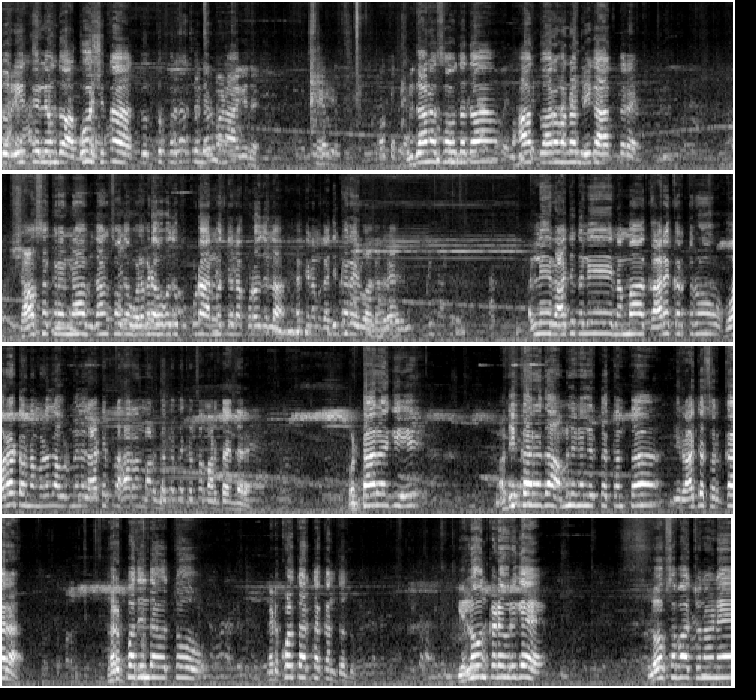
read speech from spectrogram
ಒಂದು ರೀತಿಯಲ್ಲಿ ಒಂದು ಅಘೋಷಿತ ತುರ್ತು ಪರಿಸ್ಥಿತಿ ನಿರ್ಮಾಣ ಆಗಿದೆ. ವಿಧಾನಸೌಧದ ಮಹಾದ್ವಾರವನ್ನ ಬೀಗ ಹಾಕ್ತಾರೆ. ಶಾಸಕರನ್ನ ವಿಧಾನಸೌಧ ಒಳಗಡೆ ಹೋಗೋದಕ್ಕೂ ಕೂಡ ಅನುಮತಿಯನ್ನ ಕೊಡೋದಿಲ್ಲ. ಯಾಕೆ ನಮ್ಗೆ ಅಧಿಕಾರ ಇರುವಾಗಂದ್ರೆ ಅಲ್ಲಿ ರಾಜ್ಯದಲ್ಲಿ ನಮ್ಮ ಕಾರ್ಯಕರ್ತರು ಹೋರಾಟವನ್ನು ಮಾಡೋದು ಅವ್ರ ಮೇಲೆ ಲಾಠಿ ಪ್ರಹಾರ ಮಾಡ್ತಕ್ಕಂಥ ಕೆಲಸ ಮಾಡ್ತಾ ಇದ್ದಾರೆ. ಒಟ್ಟಾರಾಗಿ ಅಧಿಕಾರದ ಅಮಲಿನಲ್ಲಿರ್ತಕ್ಕಂಥ ಈ ರಾಜ್ಯ ಸರ್ಕಾರ ದರ್ಪದಿಂದ ಇವತ್ತು ನಡ್ಕೊಳ್ತಾ ಇರ್ತಕ್ಕಂಥದ್ದು. ಎಲ್ಲೋ ಒಂದು ಕಡೆ ಅವರಿಗೆ ಲೋಕಸಭಾ ಚುನಾವಣೆ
